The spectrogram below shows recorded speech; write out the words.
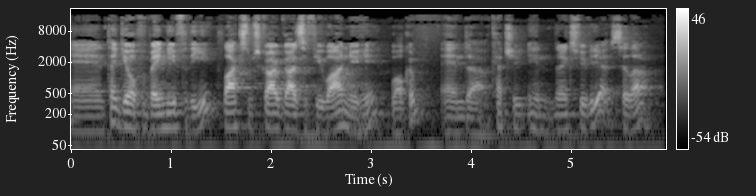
And thank you all for being here for the year. Like, subscribe, guys, if you are new here. Welcome. And uh, I'll catch you in the next few videos. See you later.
